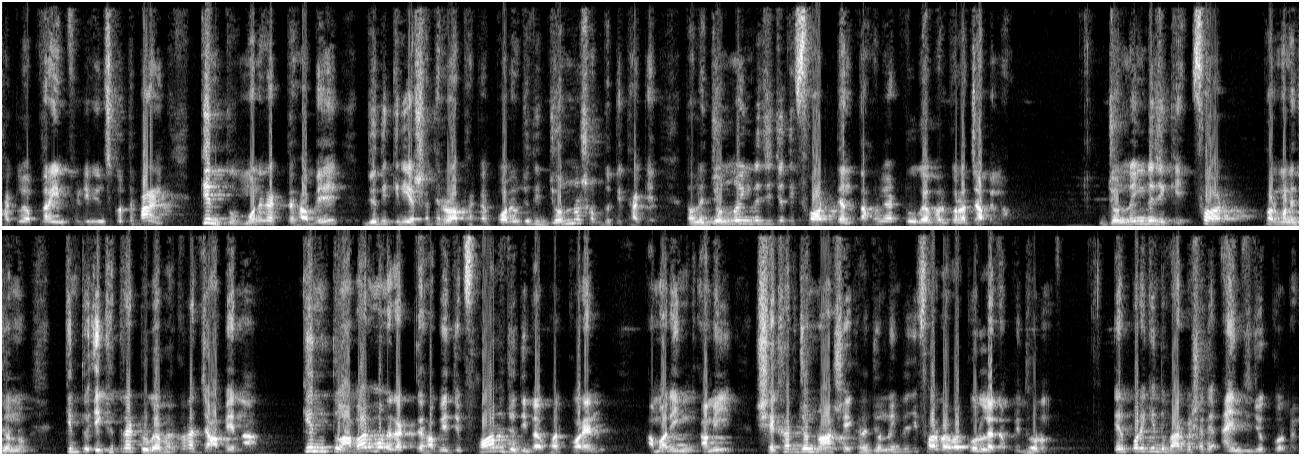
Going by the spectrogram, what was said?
থাকলেও আপনারা ইনফিনিটিভ ইউজ করতে পারেন। কিন্তু মনে রাখতে হবে, যদি ক্রিয়ার সাথে র থাকার পরেও যদি জন্য শব্দটি থাকে, তাহলে জন্য ইংরেজি যদি ফর দেন, তাহলে আর টু ব্যবহার করা যাবে না। জন্য ইংরেজি কি? ফর ফর মানে জন্য। কিন্তু এই ক্ষেত্রে টু ব্যবহার করা যাবে না। কিন্তু আবার মনে রাখতে হবে যে ফর যদি ব্যবহার করেন, আমার আমি শেখার জন্য আসে, এখানে জন্য ইংরেজি ফর ব্যবহার করলেন আপনি, ধরুন। এরপরে কিন্তু ভার্বের সাথে আইনজি যোগ করবেন।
